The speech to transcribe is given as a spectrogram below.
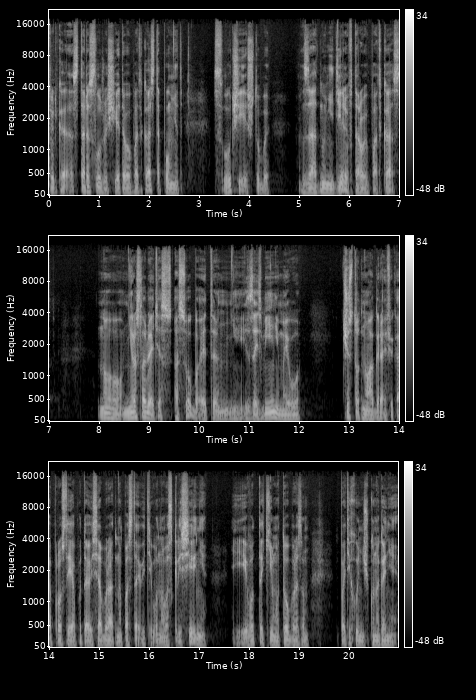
Только старослужащие этого подкаста помнят – случаи, чтобы за одну неделю второй подкаст. Но не расслабляйтесь особо, это не из-за изменения моего частотного графика, а просто я пытаюсь обратно поставить его на воскресенье, и вот таким вот образом потихонечку нагоняю.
